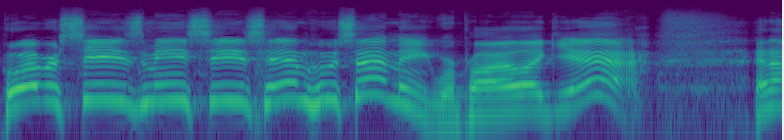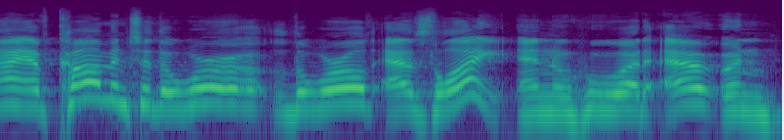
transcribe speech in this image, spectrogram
Whoever sees me sees him who sent me. We're probably like, yeah. And I have come into the world, the world as light, and and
